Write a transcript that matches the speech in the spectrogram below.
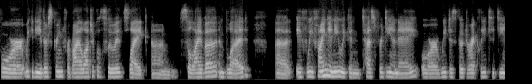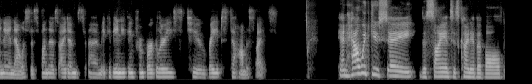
for we could either screen for biological fluids like um, saliva and blood uh, if we find any we can test for dna or we just go directly to dna analysis on those items um, it could be anything from burglaries to rapes to homicides and how would you say the science has kind of evolved?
